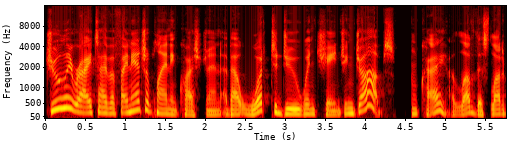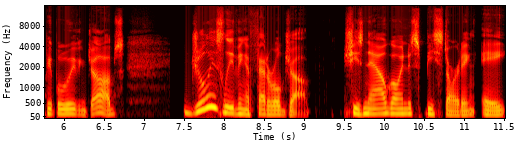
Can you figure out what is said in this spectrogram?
Julie writes, I have a financial planning question about what to do when changing jobs. Okay, I love this. A lot of people are leaving jobs. Julie's leaving a federal job. She's now going to be starting a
